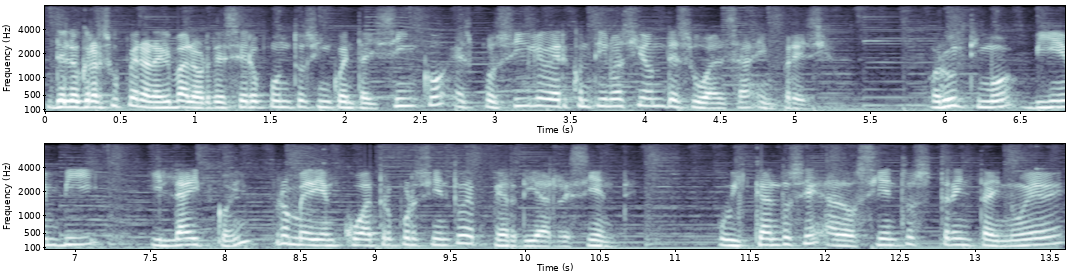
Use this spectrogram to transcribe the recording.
De lograr superar el valor de 0.55 es posible ver continuación de su alza en precio. Por último, BNB y Litecoin promedian 4% de pérdida reciente, ubicándose a 239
